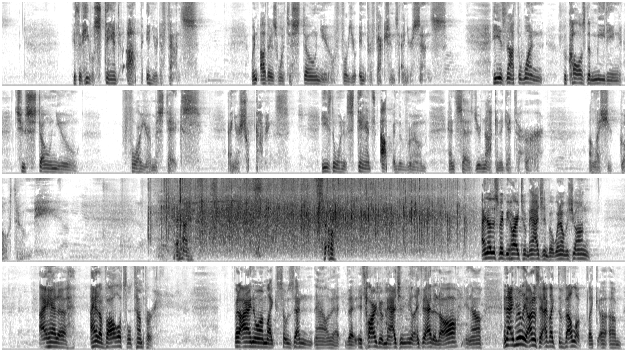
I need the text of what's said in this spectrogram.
is that he will stand up in your defense when others want to stone you for your imperfections and your sins. He is not the one who calls the meeting to stone you for your mistakes and your shortcomings. He's the one who stands up in the room and says, You're not going to get to her unless you go through me. And I, so, I know this may be hard to imagine, but when I was young, I had a, I had a volatile temper. But I know I'm like so zen now that, that it's hard to imagine me like that at all, you know. And I really, honestly, I've like developed like a, um,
